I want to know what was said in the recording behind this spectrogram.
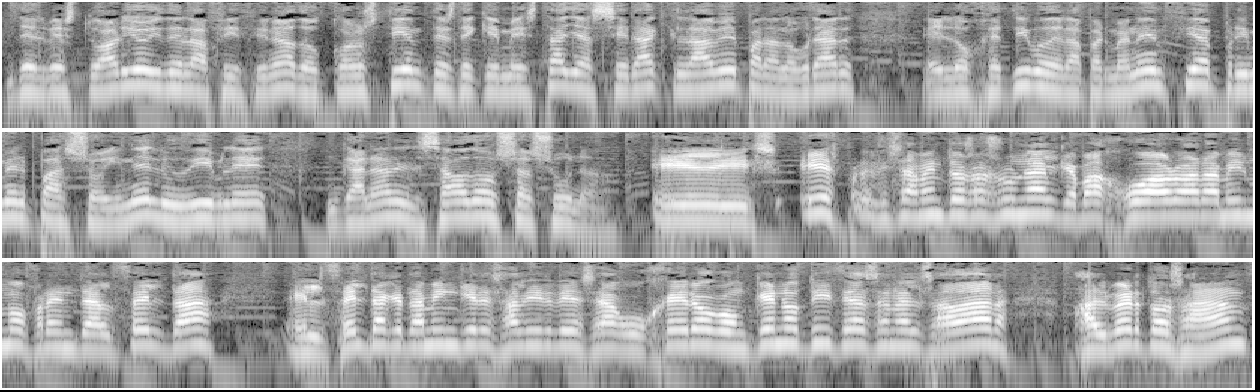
del vestuario y del aficionado. Conscientes de que Mestalla será clave para lograr el objetivo de la permanencia, primer paso ineludible, ganar el sábado Osasuna. Es, es precisamente Osasuna el que va a jugar ahora mismo frente al Celta. El Celta que también quiere salir de ese agujero. ¿Con qué noticias en el Sadar, Alberto Sanz?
